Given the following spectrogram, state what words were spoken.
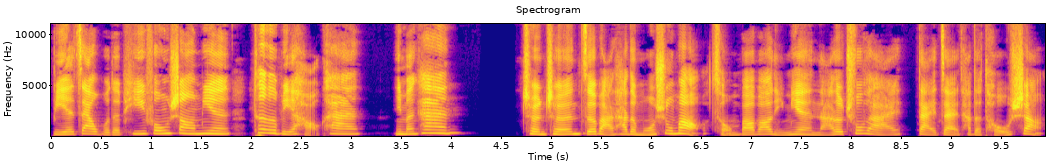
别在我的披风上面，特别好看。你们看，晨晨则把他的魔术帽从包包里面拿了出来，戴在他的头上。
